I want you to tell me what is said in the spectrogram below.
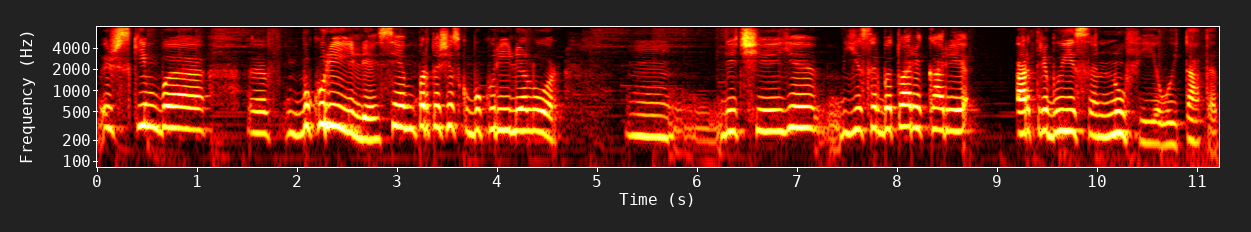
își schimbă uh, bucuriile, se împărtășesc cu bucuriile lor. Mm, deci e, e sărbătoare care ar trebui să nu fie uitată.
